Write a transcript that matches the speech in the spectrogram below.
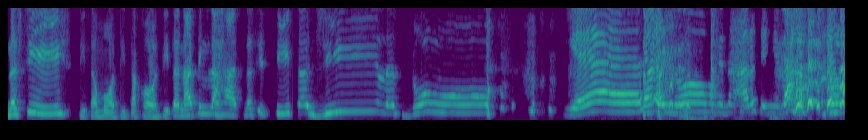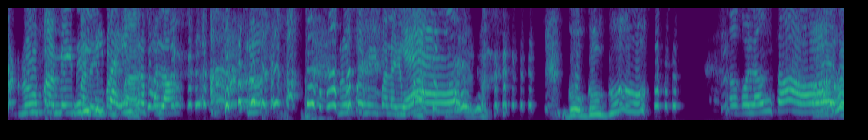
na si tita mo, tita ko, tita nating lahat na si Tita G. Let's go! Yes! Hello! Magandang araw sa inyo lahat. Ru- Rufa May pala yung Tita, intro pagpasok. pa lang. Ru- Rufa May pala yung Yes! pasok. ano. Go, go, go! Ako lang to. Oo.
